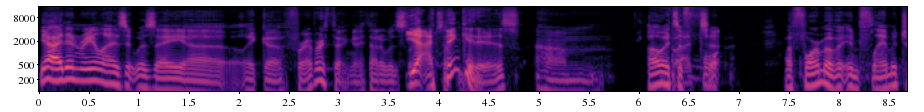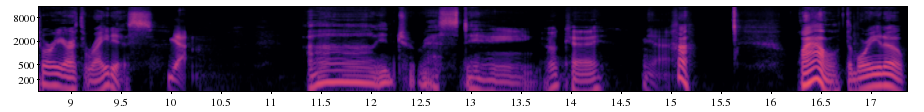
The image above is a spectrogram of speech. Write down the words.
Yeah, I didn't realize it was a uh like a forever thing. I thought it was. yeah, like, I think it is. Um, Oh, it's a for- uh, a form of inflammatory arthritis. yeah, Oh, interesting. Okay. yeah. Huh. Wow. The more you know.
